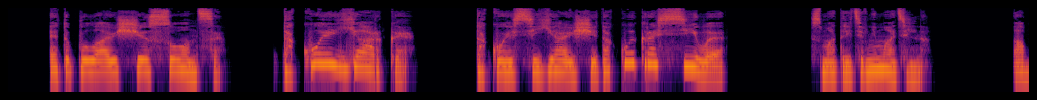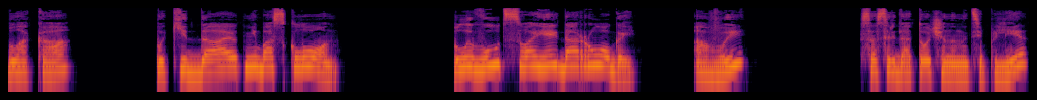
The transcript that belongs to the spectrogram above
— это пылающее солнце, такое яркое, такое сияющее, такое красивое. Смотрите внимательно. Облака покидают небосклон, плывут своей дорогой, а вы сосредоточены на тепле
